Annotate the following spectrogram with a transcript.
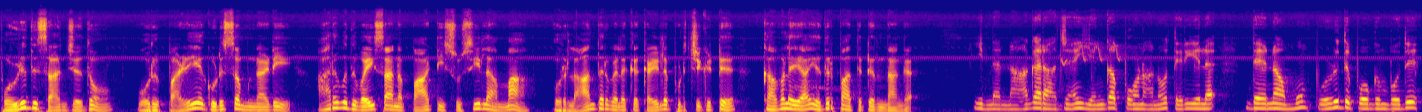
பொழுது சாஞ்சதும் ஒரு பழைய குடிசை முன்னாடி அறுபது வயசான பாட்டி சுசீலா அம்மா ஒரு லாந்தர் விளக்க கையில பிடிச்சிக்கிட்டு கவலையா எதிர்பார்த்துட்டு இருந்தாங்க. இந்த நாகராஜன் எங்க போனானோ தெரியல. தினமும் பொழுது போகும்போது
